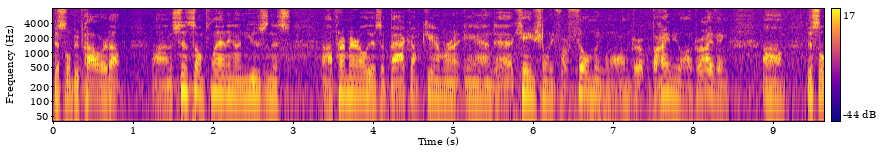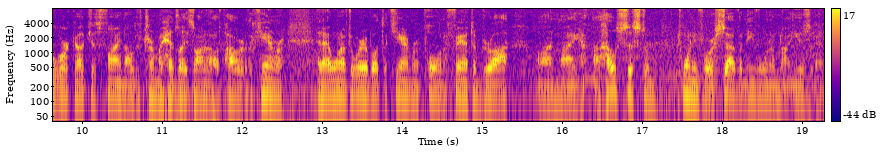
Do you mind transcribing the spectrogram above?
this will be powered up. Um, since I'm planning on using this uh, primarily as a backup camera and uh, occasionally for filming while I'm behind me while I'm driving um, this will work out just fine. I'll just turn my headlights on and I'll have power to the camera. And I won't have to worry about the camera pulling a phantom draw on my uh, house system 24-7 even when I'm not using it.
